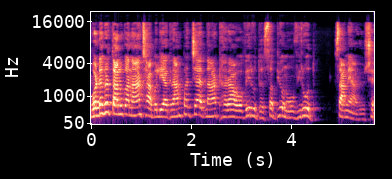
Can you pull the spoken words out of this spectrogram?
વડનગર તાલુકાના છાબલિયા ગ્રામ પંચાયતના ઠરાવ વિરુદ્ધ સભ્યોનો વિરોધ સામે આવ્યો છે.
